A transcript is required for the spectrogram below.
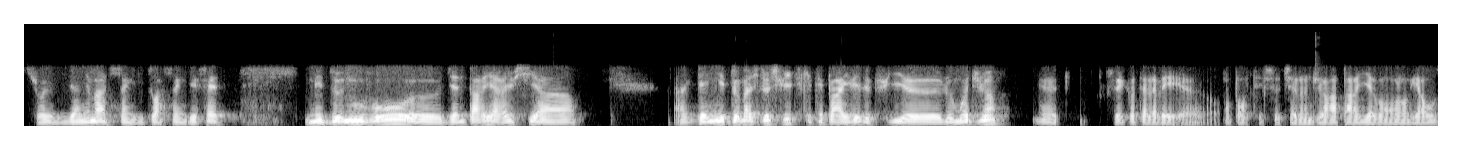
sur les derniers matchs, 5 victoires, 5 défaites. Mais de nouveau, Diane Paris a réussi à, a gagné deux matchs de suite, ce qui n'était pas arrivé depuis euh, le mois de juin. Euh, vous savez, quand elle avait euh, remporté ce challenger à Paris avant Roland Garros.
